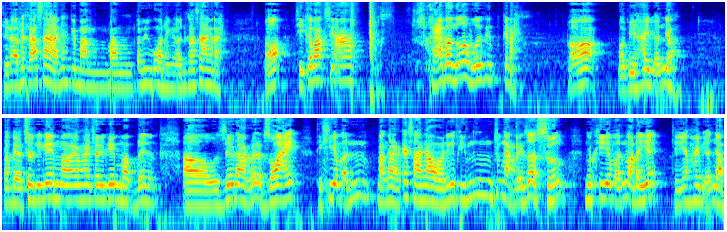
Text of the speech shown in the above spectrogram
thì nó ấn khá xa nhé cái bàn bàn tay Wii U màn hình ấn khá xa như này. Đó thì các bác sẽ khá bỡ ngỡ với cái, cái này. Đó bởi vì hay bị ấn nhầm. Đặc biệt là chơi cái game à, em hay chơi game mập đây uh, Zelda Breath of Joy ấy. Thì khi em ấn bằng cái này cách xa nhau và những cái phím chức năng ở đây rất là sướng. Nhưng khi em ấn vào đây ấy thì em hay bị ấn nhầm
